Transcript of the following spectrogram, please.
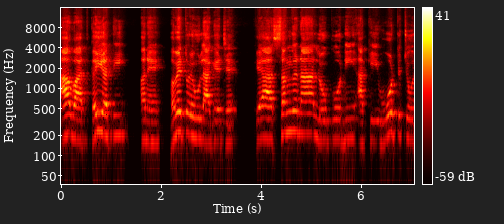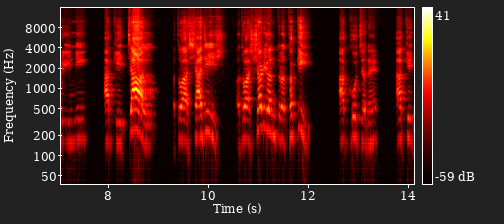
આ વાત કહી હતી અને હવે તો એવું લાગે છે કે આ સંઘના લોકોની આખી વોટ ચોરીની આખી ચાલ અથવા સાજિશ અથવા ષડયંત્ર થકી આખું છે ને આખી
